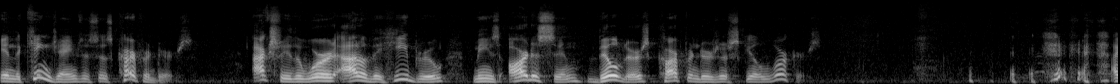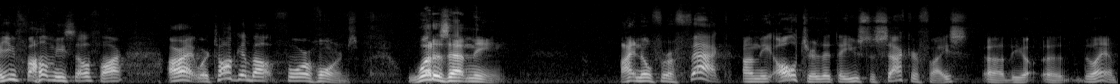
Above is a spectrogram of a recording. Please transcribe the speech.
In the King James, it says carpenters. Actually, the word out of the Hebrew means artisan, builders, carpenters, or skilled workers. Are you following me so far? All right, we're talking about four horns. What does that mean? I know for a fact on the altar that they used to sacrifice uh, the, uh, the lamb,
